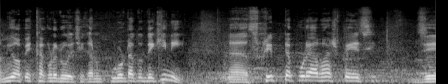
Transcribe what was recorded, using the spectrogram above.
আমিও অপেক্ষা করে রয়েছি, কারণ পুরোটা তো দেখিনি। স্ক্রিপ্টটা পড়ে আভাস পেয়েছি যে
